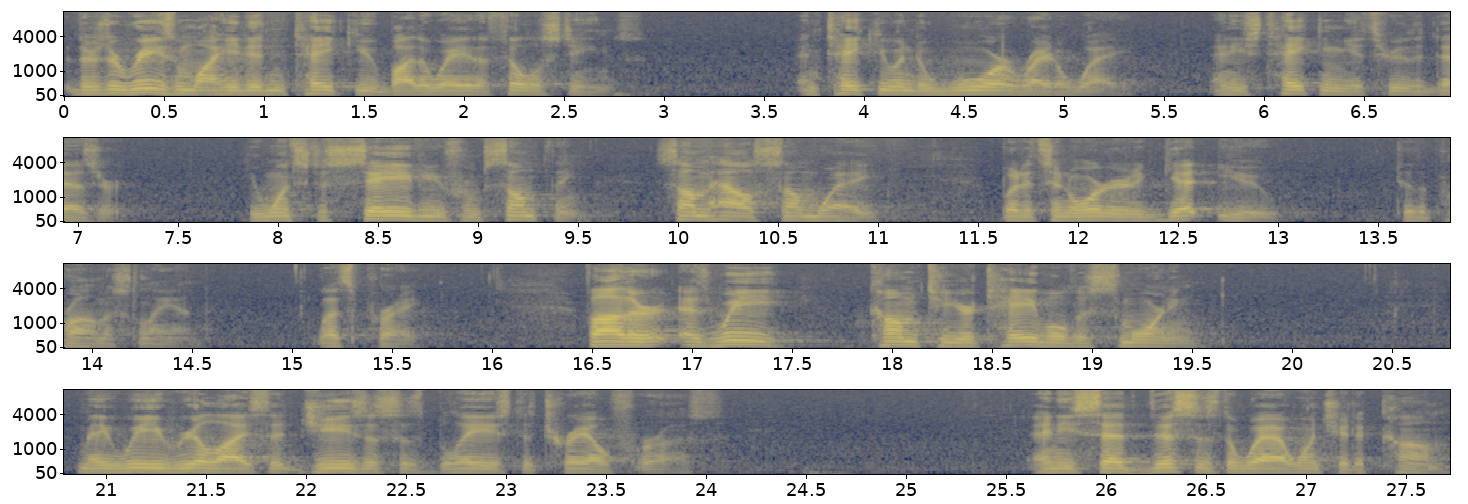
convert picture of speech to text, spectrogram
there's a reason why He didn't take you by the way of the Philistines and take you into war right away. And He's taking you through the desert. He wants to save you from something, somehow, some way. But it's in order to get you to the promised land. Let's pray. Father, as we come to your table this morning, may we realize that Jesus has blazed a trail for us. And he said, This is the way I want you to come.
